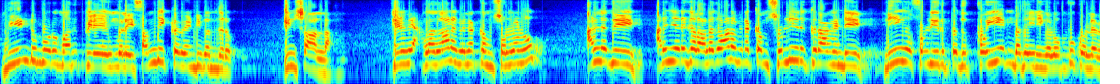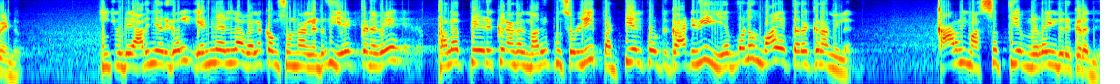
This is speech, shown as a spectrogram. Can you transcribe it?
மீண்டும் ஒரு மறுப்பிலே உங்களை சந்திக்க வேண்டி வந்துடும் இன்ஷா அல்லாஹ் எனவே அழகான விளக்கம் சொல்லணும். அல்லது அறிஞர்கள் அழகான விளக்கம் சொல்லி இருக்கிறாங்க என்று நீங்க சொல்லியிருப்பது பொய் என்பதை நீங்கள் ஒப்புக்கொள்ள வேண்டும். உங்களுடைய அறிஞர்கள் என்னெல்லாம் விளக்கம் சொன்னாங்கன்றது ஏற்கனவே பல பேருக்கு நாங்கள் மறுப்பு சொல்லி பட்டியல் போட்டு காட்டி எவனும் வாயை திறக்கிறான் இல்லை. காரணம் அசத்தியம் நிறைந்திருக்கிறது.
